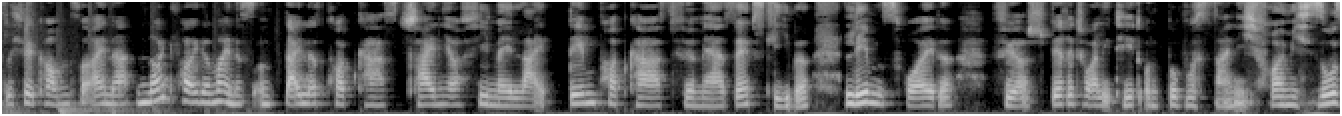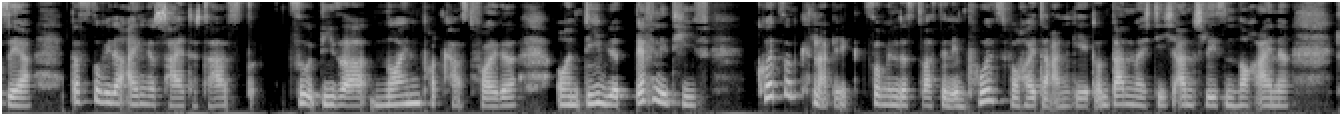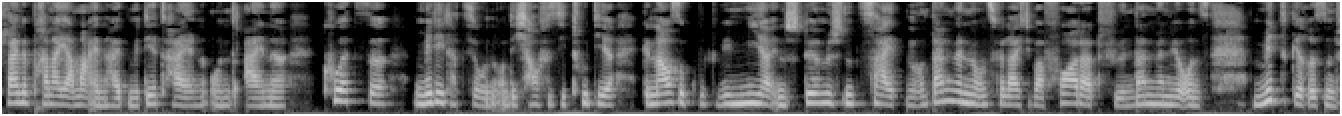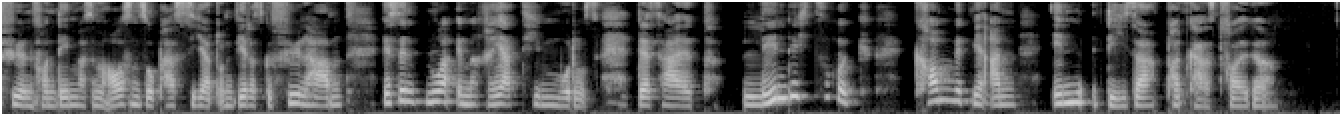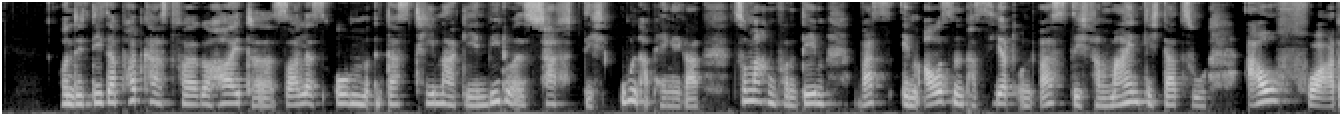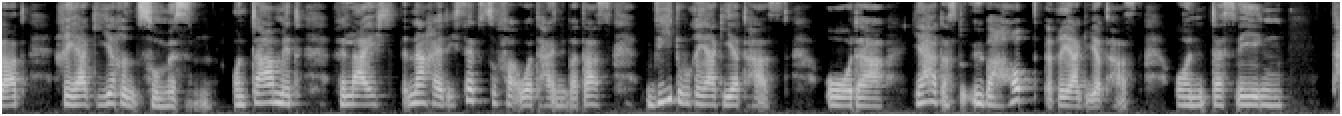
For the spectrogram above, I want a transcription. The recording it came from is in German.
Herzlich willkommen zu einer neuen Folge meines und deines Podcasts Shine Your Female Light, dem Podcast für mehr Selbstliebe, Lebensfreude, für Spiritualität und Bewusstsein. Ich freue mich so sehr, dass du wieder eingeschaltet hast zu dieser neuen Podcast-Folge und die wird definitiv kurz und knackig, zumindest was den Impuls für heute angeht. Und dann möchte ich anschließend noch eine kleine Pranayama-Einheit mit dir teilen und eine kurze Meditation. Und ich hoffe, sie tut dir genauso gut wie mir in stürmischen Zeiten. Und dann, wenn wir uns vielleicht überfordert fühlen, dann, wenn wir uns mitgerissen fühlen von dem, was im Außen so passiert und wir das Gefühl haben, wir sind nur im reaktiven Modus. Deshalb lehn dich zurück. Komm mit mir an in dieser Podcast-Folge. Und in dieser Podcast-Folge heute soll es um das Thema gehen, wie du es schaffst, dich unabhängiger zu machen von dem, was im Außen passiert und was dich vermeintlich dazu auffordert, reagieren zu müssen. Und damit vielleicht nachher dich selbst zu verurteilen über das, wie du reagiert hast oder ja, dass du überhaupt reagiert hast. Und deswegen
